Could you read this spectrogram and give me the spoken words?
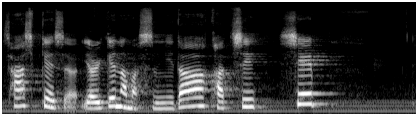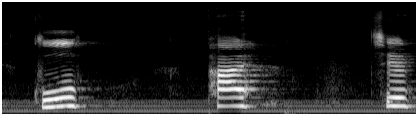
사십 개 했어요. 열 개 남았습니다. 같이 십, 구, 팔, 칠,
